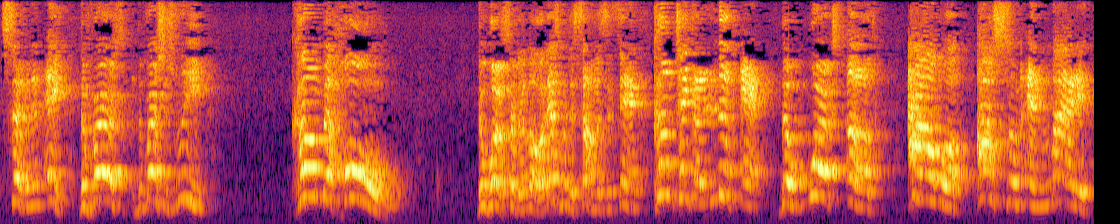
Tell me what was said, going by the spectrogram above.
7 and 8. The verse, the verses read, Come behold the works of the Lord. That's what the psalmist is saying. Come take a look at the works of our awesome and mighty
